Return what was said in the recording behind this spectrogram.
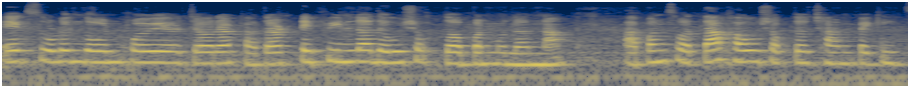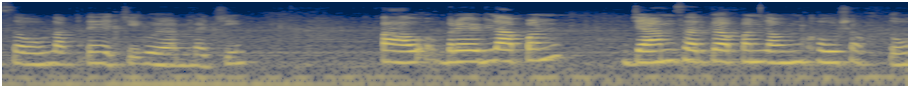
एक सोडून दोन पोळी याच्यावर खातात. टिफिनला देऊ शकतो आपण मुलांना. आपण स्वतः खाऊ शकतो छानपैकी. चव लागते ह्याची गुळांब्याची पाव ब्रेडला आपण जॅमसारखं आपण लावून खाऊ शकतो.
